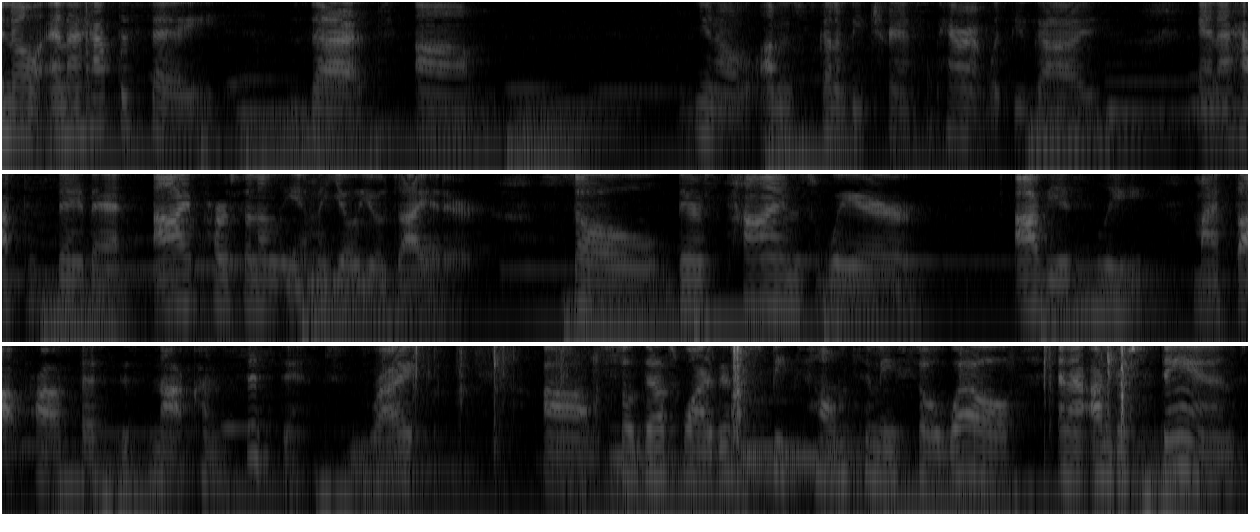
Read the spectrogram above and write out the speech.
you know and i have to say that um, you know i'm just going to be transparent with you guys and i have to say that i personally am a yo-yo dieter. So there's times where obviously my thought process is not consistent right? Um, so that's why this speaks home to me so well and I understand,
